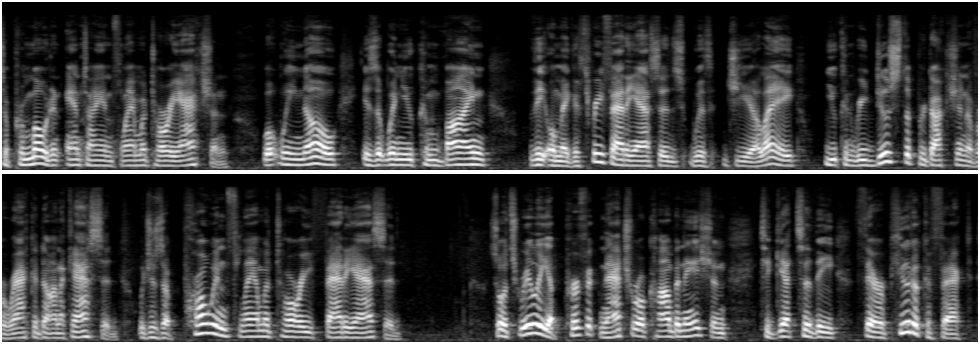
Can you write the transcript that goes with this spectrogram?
to promote an anti inflammatory action. What we know is that when you combine the omega 3 fatty acids with GLA, you can reduce the production of arachidonic acid, which is a pro inflammatory fatty acid. So it's really a perfect natural combination to get to the therapeutic effect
